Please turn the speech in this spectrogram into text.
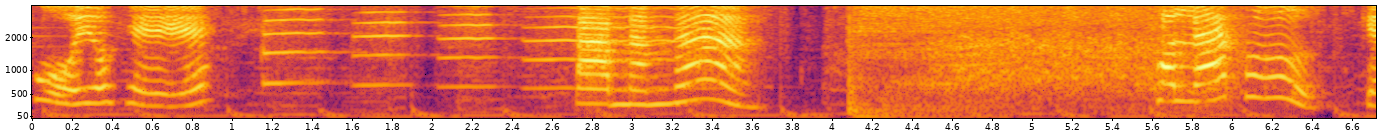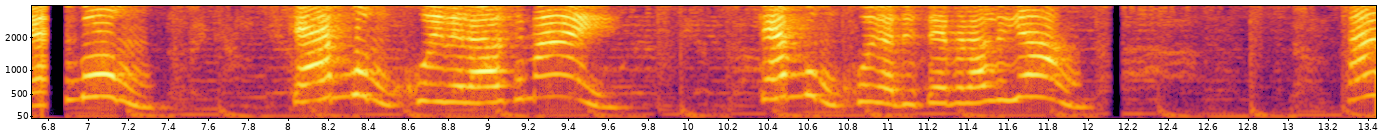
คุยโอเค ตามนั้นนะคนแรกคือ แก้มบุ๋มแก้มบุ๋มคุยไปแล้วใช่ไหมแก้มบุ๋มคุยกับดีเจไปแล้วหรือยังฮะ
